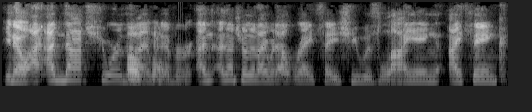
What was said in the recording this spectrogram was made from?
you know I, am not sure that okay. I would ever. I'm, I'm not sure that I would outright say she was lying. I think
